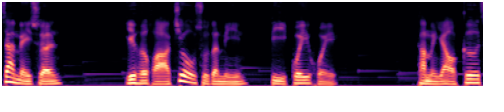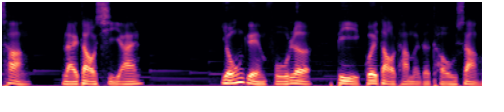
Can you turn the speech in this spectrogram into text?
赞美神，耶和华救赎的民必归回，他们要歌唱，来到喜安，永远福乐必归到他们的头上，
